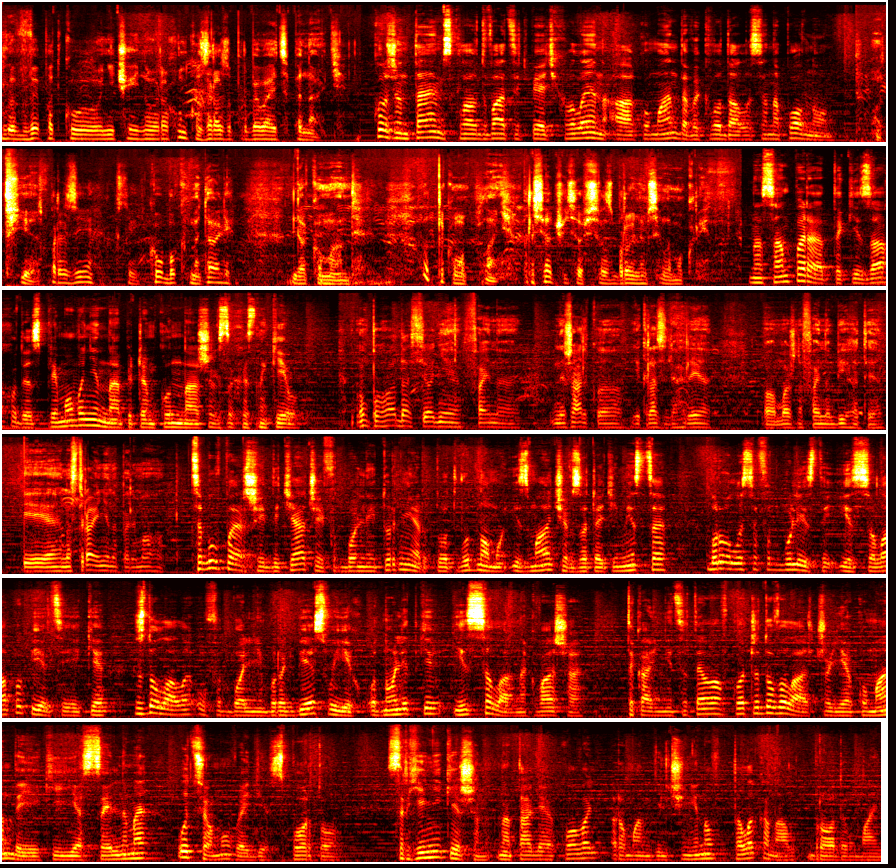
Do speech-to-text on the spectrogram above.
В випадку нічийного рахунку зразу пробивається пенальті. Кожен тайм склав 25 хвилин, а команда викладалася на повну. От є призи, стоїть кубок, медалі для команди. От в такому плані. Присвячується все Збройним силам України. Насамперед, такі заходи спрямовані на підтримку наших захисників. Ну, погода сьогодні файна, не жарко, якраз для гри, о, можна файно бігати. І настроєні на перемогу. Це був перший дитячий футбольний турнір. Тут в одному із матчів за третє місце боролися футболісти із села Попівці, які здолали у футбольній боротьбі своїх однолітків із села Накваша. Така ініціатива вкотре довела, що є команди, які є сильними у цьому виді спорту. Сергій Нікішин, Наталія Коваль, Роман Дільчинінов, телеканал Броди Онлайн.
